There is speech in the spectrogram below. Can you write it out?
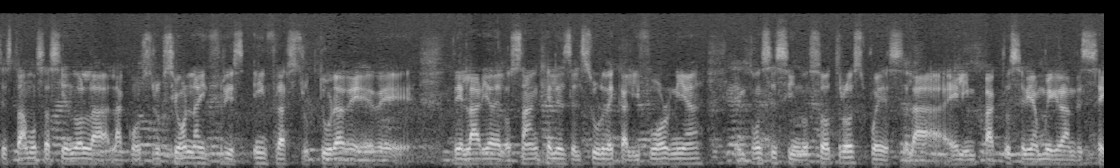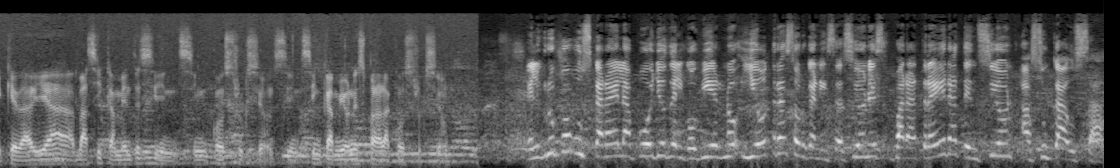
Estamos haciendo la, construcción, la infraestructura del área de Los Ángeles, del sur de California. Entonces, si nosotros, pues el impacto sería muy grande. Se quedaría básicamente sin, construcción, sin, sin camiones para la construcción. El grupo buscará el apoyo del gobierno y otras organizaciones para traer atención a su causa.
